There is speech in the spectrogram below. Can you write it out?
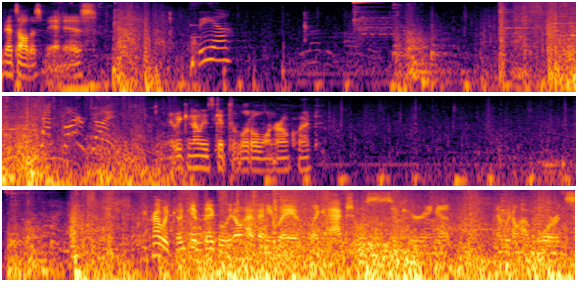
That's all this man is. See ya. Attack fire giant. Yeah, we can at least get the little one real quick. We probably could get big, but we don't have any way of like actual securing it, and we don't have wards.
